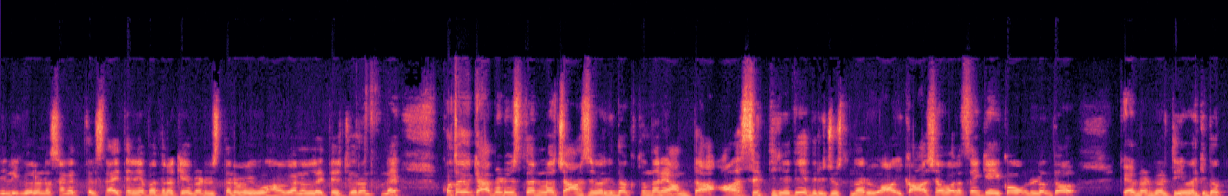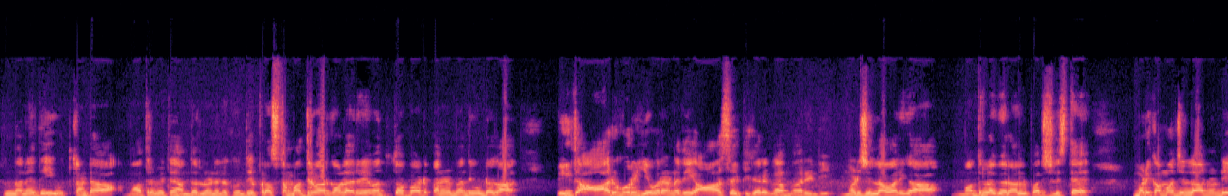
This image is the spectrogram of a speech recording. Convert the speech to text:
ఢిల్లీకి వెళ్ళిన సంగతి తెలిసింది. అయితే నేపథ్యంలో కేబినెట్ విస్తరణపై ఊహాగానాలు అయితే జోరందుకున్నాయి. కొత్తగా కేబినెట్ విస్తరణలో ఛాన్స్ ఎవరికి దక్కుతుందని అంత ఆసక్తిగా అయితే ఎదురు చూస్తున్నారు. ఇక ఆశావాల సంఖ్య ఎక్కువ ఉండడంతో కేబినెట్ బెర్త్ ఎవరికి దక్కుతుంది అనేది ఉత్కంఠ మాత్రమైతే అందరిలో నెలకొంది. ప్రస్తుతం మంత్రివర్గంలో రేవంత్తో పాటు పన్నెండు మంది ఉండగా మిగతా ఆరుగురు ఎవరన్నది ఆసక్తికరంగా మారింది. ఉమ్మడి జిల్లా వారిగా మంత్రుల వివరాలు పరిశీలిస్తే ఉమ్మడి ఖమ్మం జిల్లా నుండి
